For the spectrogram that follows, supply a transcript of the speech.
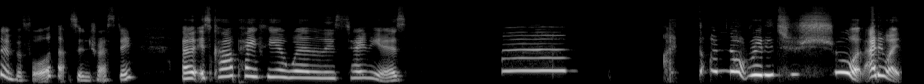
of him before. That's interesting. Uh, is Carpathia where the Lusitania is? Um, I, I'm not really too sure. Anyway,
